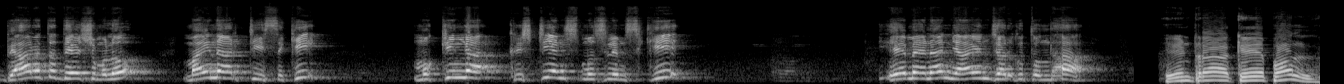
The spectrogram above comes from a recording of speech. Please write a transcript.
భారతదేశంలో మైనార్టీస్కి ముఖ్యంగా క్రిస్టియన్స్ ముస్లిమ్స్కి ఏమైనా న్యాయం జరుగుతుందా? ఏంట్రా కే పాల్?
